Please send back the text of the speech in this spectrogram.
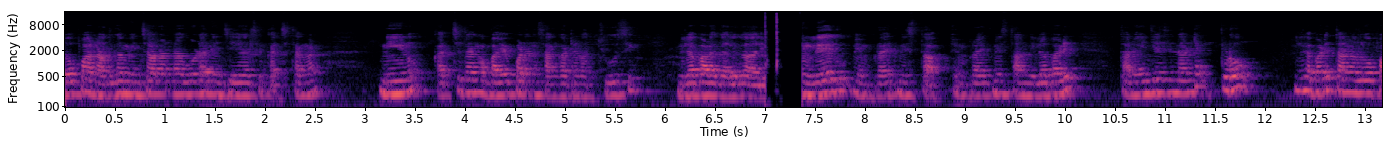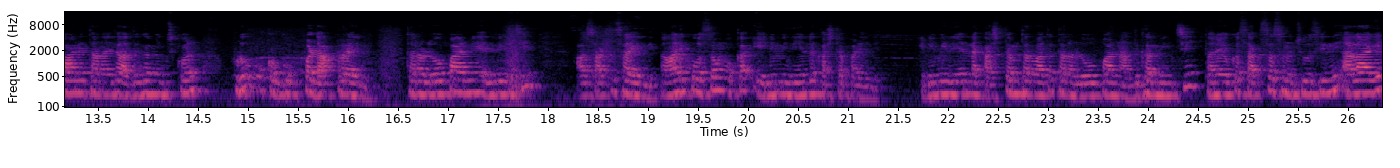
లోపాన్ని అధిగమించాలన్నా కూడా నేను చేయాల్సిన ఖచ్చితంగా నేను ఖచ్చితంగా భయపడిన సంఘటన చూసి నిలబడగలగాలి. లేదు మేము ప్రయత్నిస్తా మేము ప్రయత్నిస్తాను నిలబడి. తను ఏం చేసిందంటే ఇప్పుడు నిలబడి తన లోపాన్ని తనైతే అధిగమించుకొని ఇప్పుడు ఒక గొప్ప డాక్టర్ అయింది. తన లోపాన్ని ఎదిరించి ఆ సక్సెస్ అయింది. దానికోసం ఒక ఎనిమిదేళ్ళు కష్టపడింది. ఎనిమిదేళ్ళ కష్టం తర్వాత తన లోపాన్ని అధిగమించి తన యొక్క సక్సెస్ను చూసింది. అలాగే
